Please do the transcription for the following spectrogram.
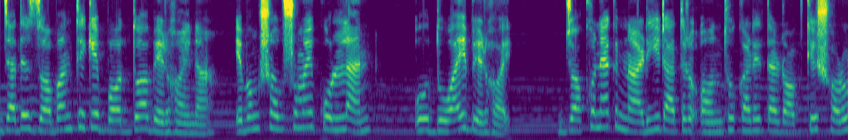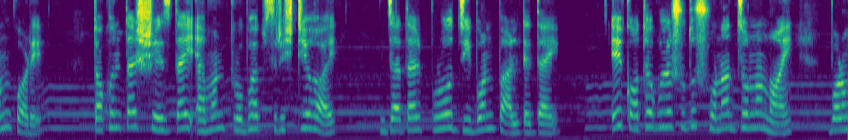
যাদের জবান থেকে বদদোয়া বের হয় না এবং সবসময় কল্যাণ ও দোয়াই বের হয়। যখন এক নারী রাতের অন্ধকারে তার রবকে স্মরণ করে, তখন তার শেষদায় এমন প্রভাব সৃষ্টি হয় যা তার পুরো জীবন পাল্টে দেয়। এই কথাগুলো শুধু শোনার জন্য নয়, বরং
